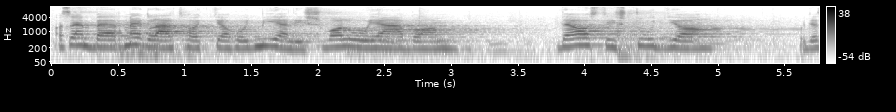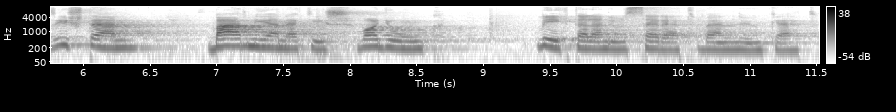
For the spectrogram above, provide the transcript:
az ember megláthatja, hogy milyen is valójában, de azt is tudja, hogy az Isten bármilyenek is vagyunk, végtelenül szeret bennünket.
